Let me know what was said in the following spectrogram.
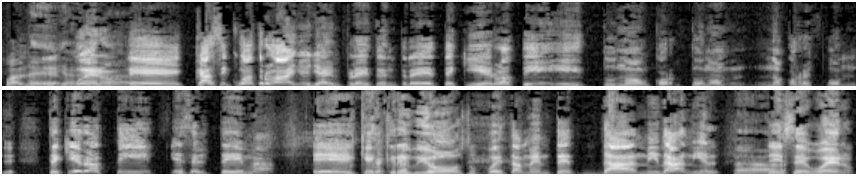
¿Cuál es? Eh, bueno, eh, casi cuatro años ya en pleito entre Te quiero a ti y tú no, tú no, no corresponde. Te quiero a ti es el tema eh, que escribió supuestamente Dani Daniel. Ah. Dice, bueno,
